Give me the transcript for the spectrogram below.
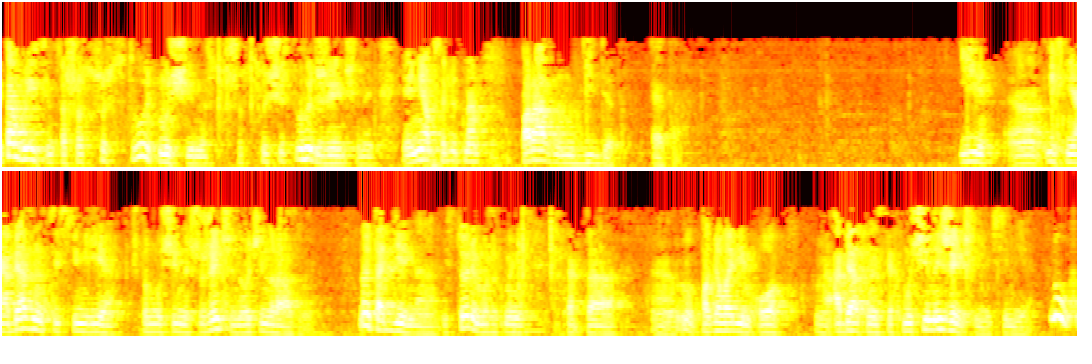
И там выяснится, что существуют мужчины, что существуют женщины, и они абсолютно по-разному видят это. И э, их обязанности в семье, что мужчины, что женщины, очень разные. Но это отдельная история, может мы как-то ну, поговорим о обязанностях мужчины и женщины в семье. Ну,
